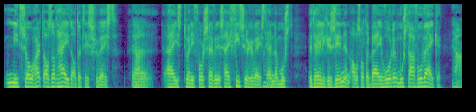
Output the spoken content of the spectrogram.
niet zo hard als dat hij het altijd is geweest. Ja. Eh, hij is 24-7 is hij fietser geweest. Ja. En dan moest het hele gezin en alles wat erbij hoorde... moest daarvoor wijken. Ja.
